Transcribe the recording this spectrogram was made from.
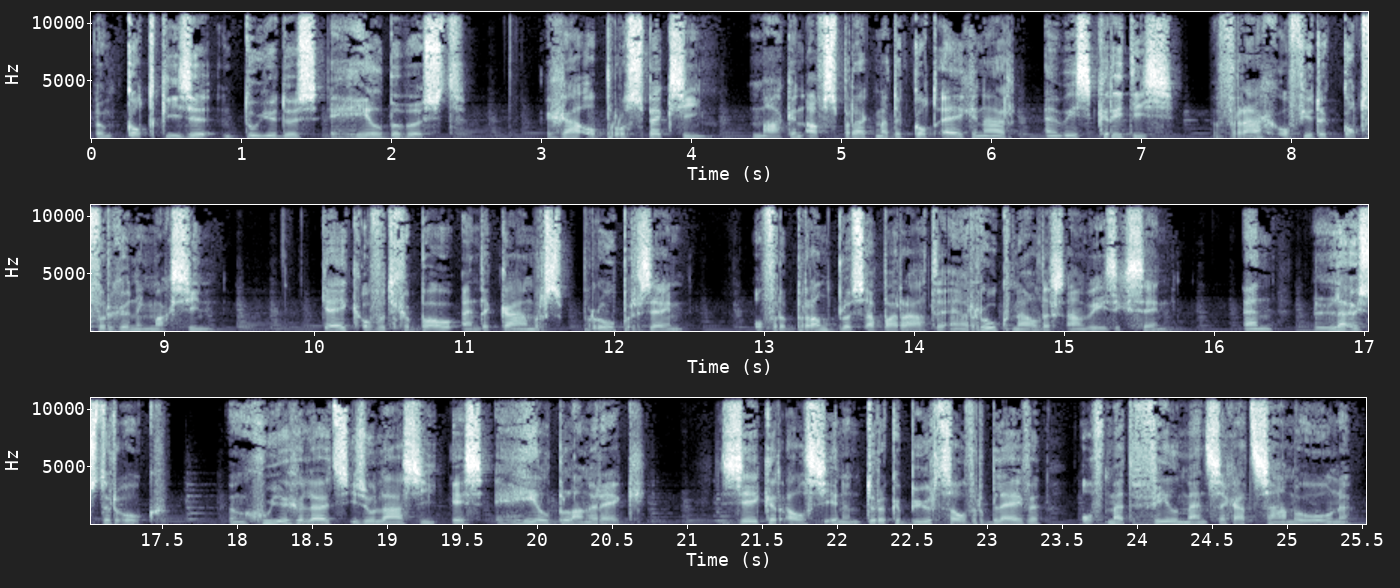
Een kot kiezen doe je dus heel bewust. Ga op prospectie. Maak een afspraak met de koteigenaar en wees kritisch. Vraag of je de kotvergunning mag zien. Kijk of het gebouw en de kamers proper zijn. Of er brandblusapparaten en rookmelders aanwezig zijn. En luister ook. Een goede geluidsisolatie is heel belangrijk. Zeker als je in een drukke buurt zal verblijven of met veel mensen gaat samenwonen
